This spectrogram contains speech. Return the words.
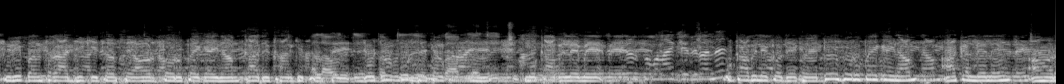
श्री बंसराज जी की तरफ़ से और सौ रुपए का इनाम कादिर खान की तरफ़ से, जो जोधपुर से चल आए हैं मुकाबले में। मुकाबले को देख रहे हैं। दो सौ रुपए का इनाम आकर ले लें और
